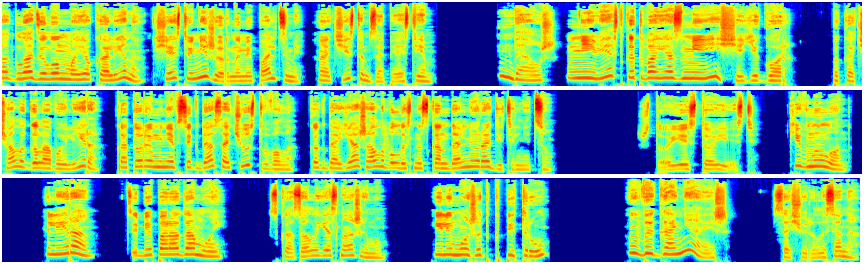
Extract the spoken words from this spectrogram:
Погладил он мое колено, к счастью, не жирными пальцами, а чистым запястьем. «Да уж, невестка твоя змеища, Егор», – покачала головой Лира, которая мне всегда сочувствовала, когда я жаловалась на скандальную родительницу. «Что есть, то есть», – кивнул он. «Лира, тебе пора домой», – сказала я с нажимом. «Или, может, к Петру?» «Выгоняешь», – сощурилась она.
